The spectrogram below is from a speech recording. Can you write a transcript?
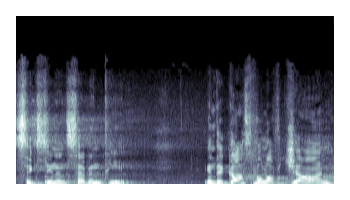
16 and 17. In the Gospel of John,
